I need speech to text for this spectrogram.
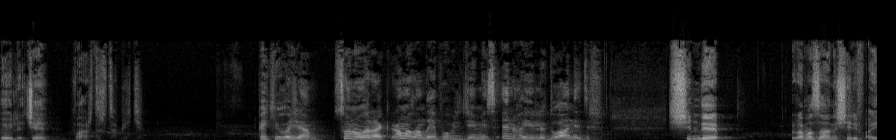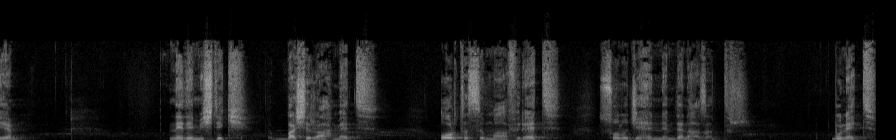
böylece vardır tabii ki. Peki hocam son olarak Ramazan'da yapabileceğimiz en hayırlı dua nedir? Şimdi Ramazan-ı Şerif ayı ne demiştik? Başı rahmet, ortası mağfiret, sonu cehennemden azattır. Bu net.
